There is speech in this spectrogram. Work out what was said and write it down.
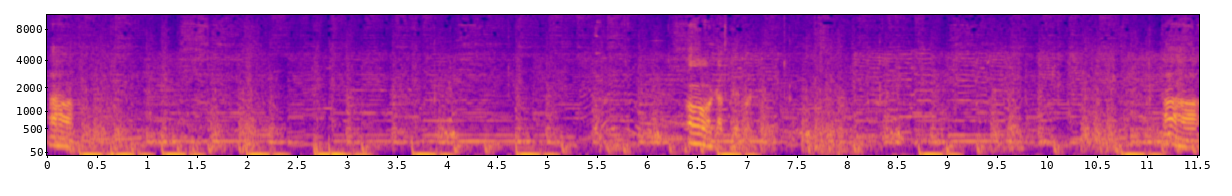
Haha. Oh, I got paper. Haha.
